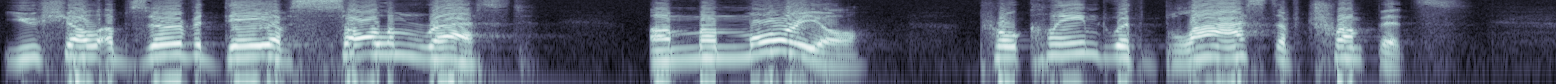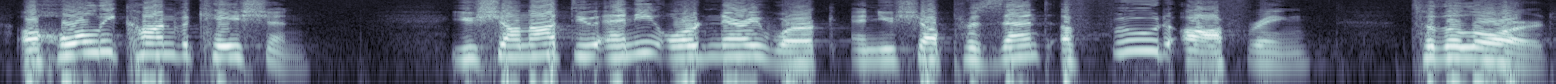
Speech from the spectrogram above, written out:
you shall observe a day of solemn rest, a memorial proclaimed with blast of trumpets, a holy convocation. You shall not do any ordinary work, and you shall present a food offering to the Lord.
